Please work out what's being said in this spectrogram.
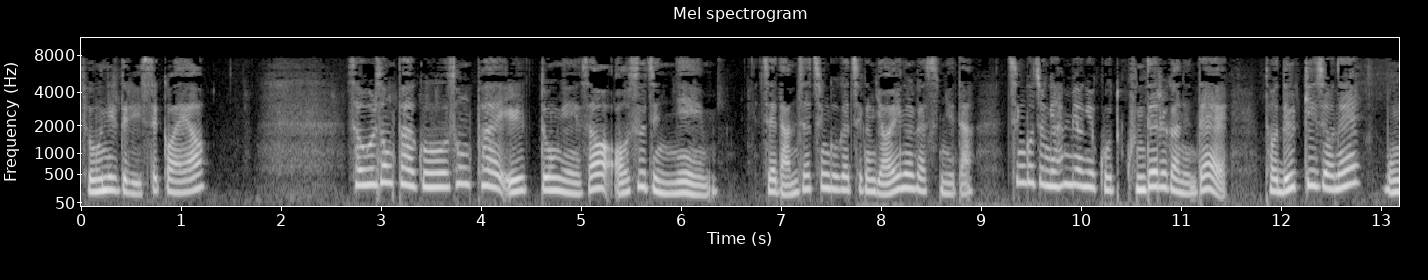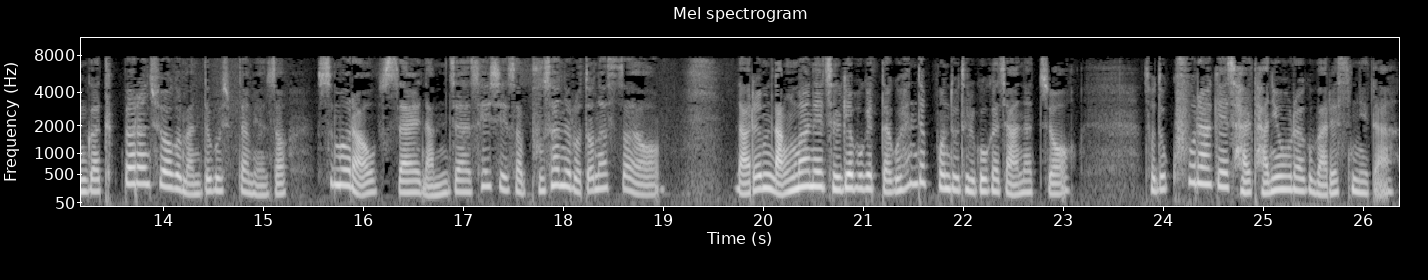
좋은 일들이 있을 거예요. 서울 송파구 송파 일동에서 어수진님 제 남자친구가 지금 여행을 갔습니다. 친구 중에 한 명이 곧 군대를 가는데 더 늙기 전에 뭔가 특별한 추억을 만들고 싶다면서 29살 남자 셋이서 부산으로 떠났어요. 나름 낭만에 즐겨보겠다고 핸드폰도 들고 가지 않았죠. 저도 쿨하게 잘 다녀오라고 말했습니다.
